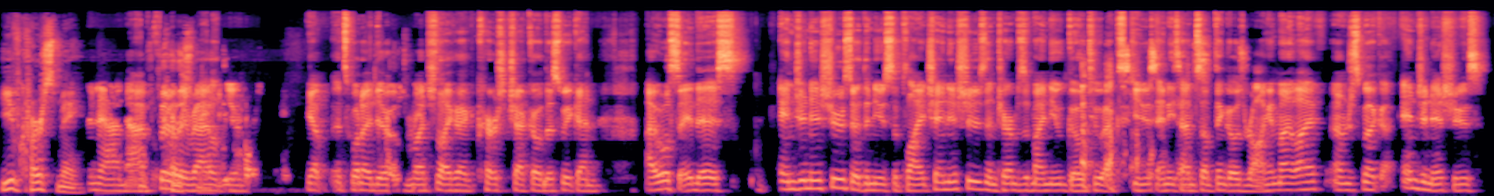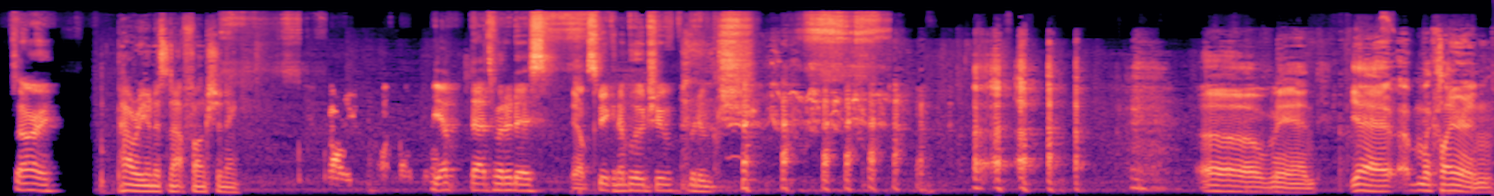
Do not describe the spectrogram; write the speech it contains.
You've cursed me. Nah, nah, I've clearly cursed me. rattled you. Yep, it's what I do. Much like I cursed Checo this weekend. I will say this: engine issues are the new supply chain issues in terms of my new go-to excuse. Anytime something goes wrong in my life, I'm just like engine issues. Sorry. Power unit's not functioning. Yep, that's what it is. Yep. Speaking of BlueChew, ba-doom-tsh. Oh man, yeah, uh, McLaren.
